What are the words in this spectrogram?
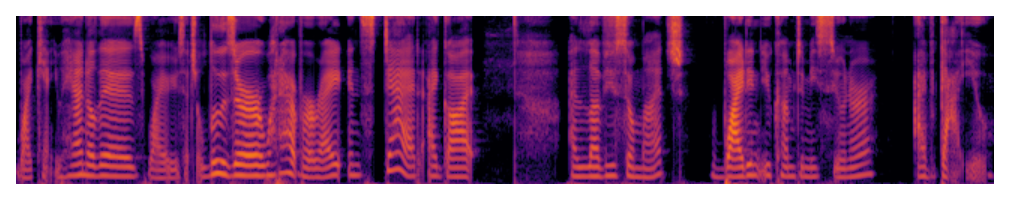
why can't you handle this? Why are you such a loser? Whatever, right? Instead, I got, I love you so much. Why didn't you come to me sooner? I've got you.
